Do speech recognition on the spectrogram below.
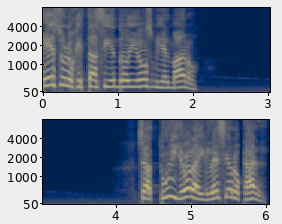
Eso es lo que está haciendo Dios, mis hermanos. O sea, tú y yo, la iglesia local,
